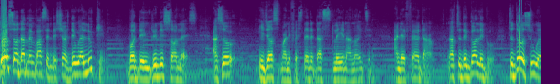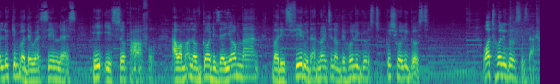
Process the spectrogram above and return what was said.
those other members in the church, they were looking, but they really saw less. And so he just manifested that slaying anointing and they fell down. Now, to the gullible, to those who were looking but they were seeing less, he is so powerful. Our man of God is a young man, but is filled with the anointing of the Holy Ghost. Which Holy Ghost? What Holy Ghost is that?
